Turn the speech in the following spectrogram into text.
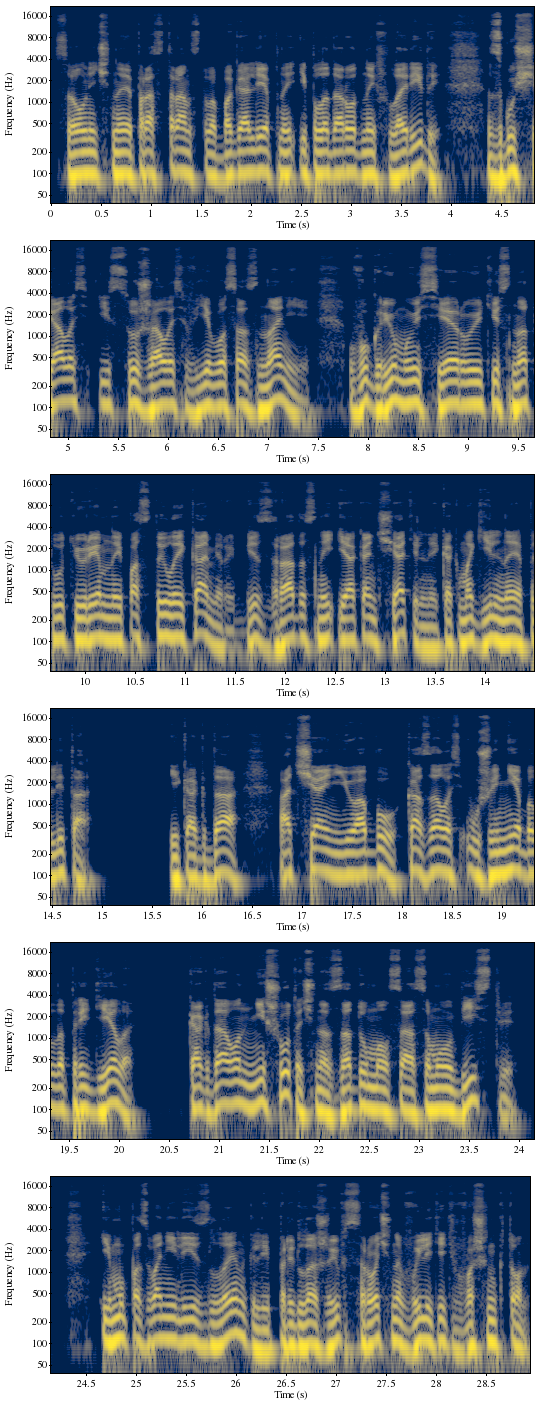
Солнечное пространство боголепной и плодородной Флориды сгущалось и сужалось в его сознании в угрюмую серую тесноту тюремной постылой камеры, безрадостной и окончательной, как могильная плита. И когда отчаянию Абу, казалось, уже не было предела, когда он нешуточно задумался о самоубийстве, ему позвонили из Лэнгли, предложив срочно вылететь в Вашингтон.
